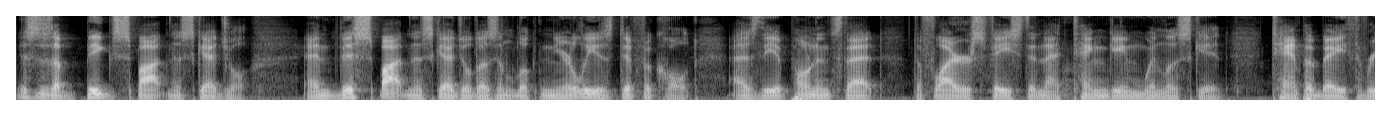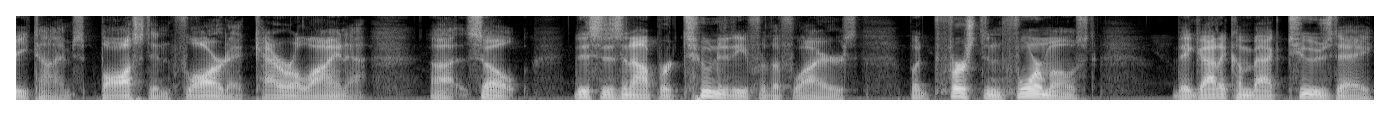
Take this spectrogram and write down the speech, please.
This is a big spot in the schedule. And this spot in the schedule doesn't look nearly as difficult as the opponents that the Flyers faced in that 10 game winless skid. Tampa Bay three times, Boston, Florida, Carolina. Uh, so this is an opportunity for the Flyers. But first and foremost, they got to come back Tuesday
